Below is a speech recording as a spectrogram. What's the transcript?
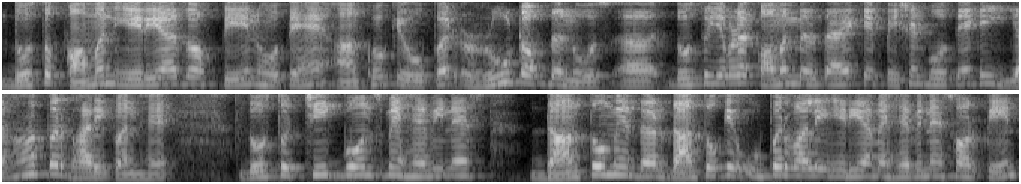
दोस्तों कॉमन एरियाज़ ऑफ़ पेन होते हैं आँखों के ऊपर रूट ऑफ़ द नोज़ दोस्तों, ये बड़ा कॉमन मिलता है कि पेशेंट बोलते हैं कि यहाँ पर भारीपन है। दोस्तों चीक बोन्स में हैवीनेस दांतों में दर्द, दांतों के ऊपर वाले एरिया में हैवीनेस और पेन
